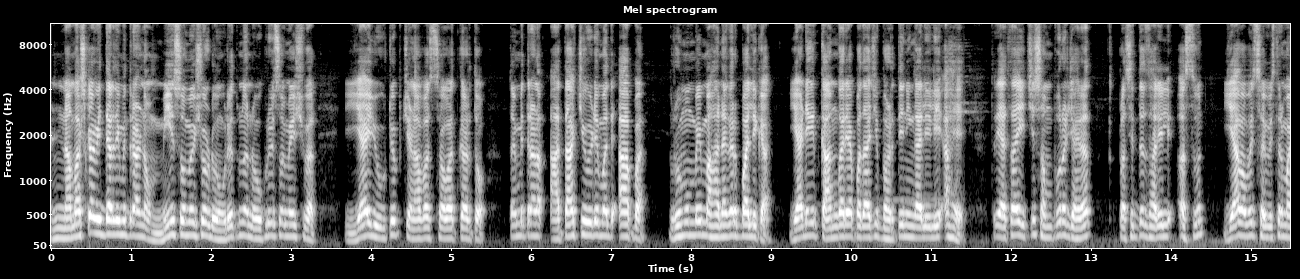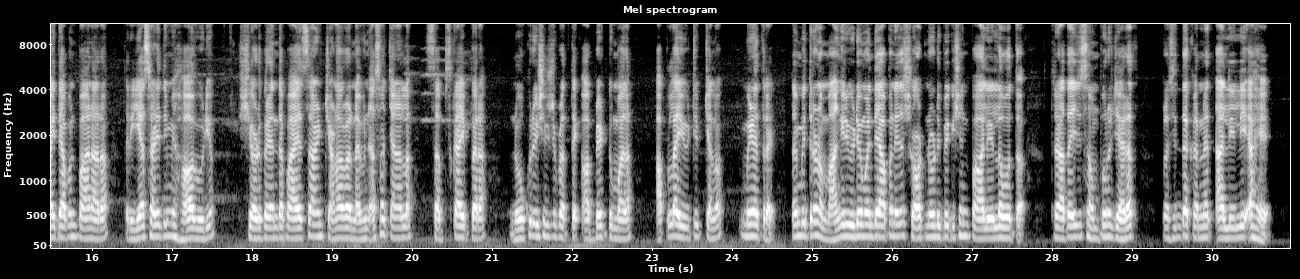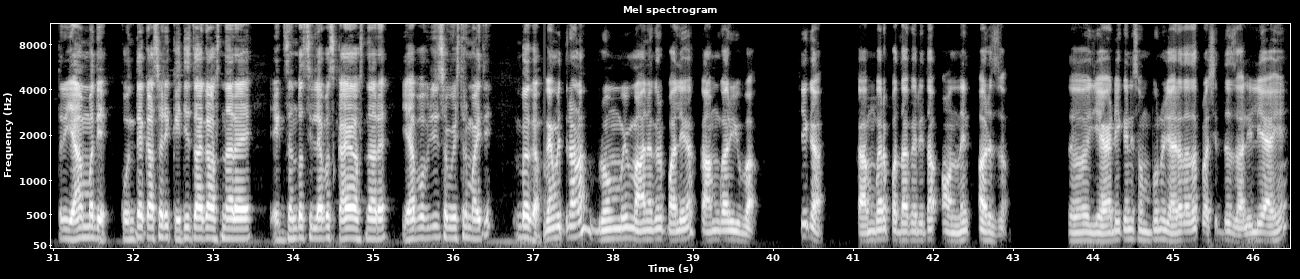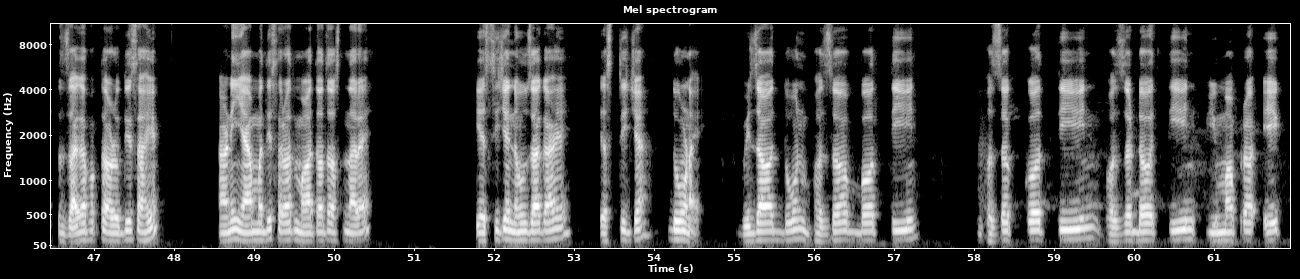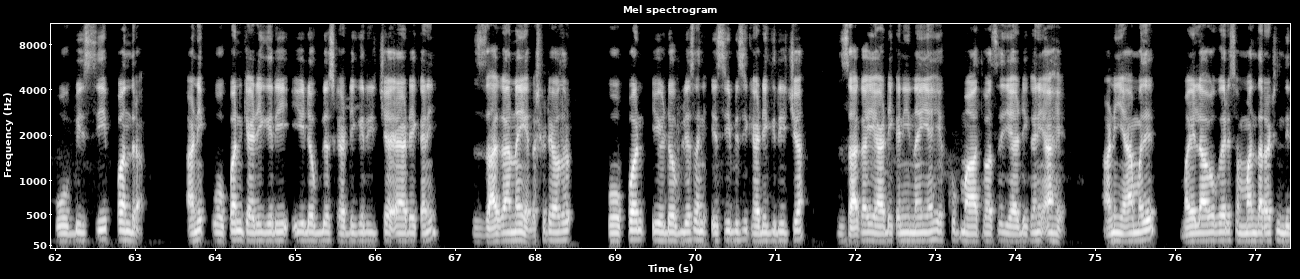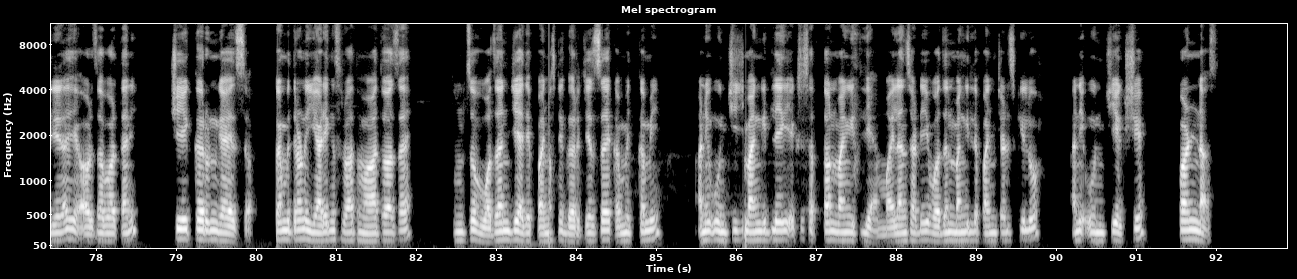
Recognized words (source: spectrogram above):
नमस्कार विद्यार्थी मित्रांनो मी सोमेश्वर डोंगरे तुमचं नोकरी सोमेश्वर या यूट्यूब चॅनलवर स्वागत करतो. तर मित्रांनो आताच्या व्हिडिओमध्ये आपण बृहमुंबई महानगरपालिका या ठिकाणी कामगार या पदाची भरती निघालेली आहे. तर याचा याची संपूर्ण जाहिरात प्रसिद्ध झालेली असून याबाबत सविस्तर माहिती आपण पाहणार आहोत. तर यासाठी तुम्ही हा व्हिडिओ शेवटपर्यंत पाहायचा आणि चॅनलवर नवीन असा चॅनलला सबस्क्राईब करा. नोकरी विषयीचे प्रत्येक अपडेट तुम्हाला आपला यूट्यूब चॅनल मिळत राहील. तर मित्रांनो मागील व्हिडिओमध्ये आपण याचं शॉर्ट नोटिफिकेशन पाहिलेलं होतं. तर आता याची संपूर्ण जाहिरात प्रसिद्ध करण्यात आलेली आहे. तर यामध्ये कोणत्या कासाठी किती जागा असणार आहे? एक्झामचा सिलेबस काय असणार आहे? याबाबतची सविस्तर माहिती बघा. मित्रांनो ब्रह्ममुंबई महानगरपालिका कामगार विभाग. ठीक आहे? कामगार पदाकरिता ऑनलाईन अर्ज. तर या ठिकाणी संपूर्ण जाहिरात आता प्रसिद्ध झालेली आहे. जागा फक्त अडतीस आहे. आणि यामध्ये सर्वात महत्वाचं असणार आहे एस सीच्या नऊ जागा आहे एस टीच्या दोन आहे. विजा दोन भज ब तीन भजक तीन भज ड तीन विमाप्र एक ओबीसी पंधरा. आणि ओपन कॅटेगरी ईडब्ल्यू एस कॅटेगरीच्या या ठिकाणी जागा नाही आहे लक्षात ठेवा ओपन ईडब्ल्यू एस आणि एसीबीसी कॅटेगरीच्या जागा या ठिकाणी नाही आहे हे खूप महत्वाचं या ठिकाणी आहे. आणि यामध्ये महिला वगैरे सन्मान आरक्षण दिलेलं आहे अर्ज भरताना चेक करून घ्यायचं. मित्रांनो या ठिकाणी सर्वात महत्वाचं आहे तुमचं वजन जे आहे ते पंचवीस गरजेचं आहे. कमीत कमी आणि उंची जी मागितली आहे एकशे सत्तावन्न मागितली आहे. महिलांसाठी वजन मागितले पंचेचाळीस किलो आणि उंची एकशे पन्नास.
